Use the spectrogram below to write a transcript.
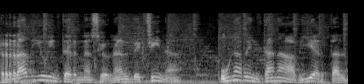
Radio Internacional de China, una ventana abierta al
